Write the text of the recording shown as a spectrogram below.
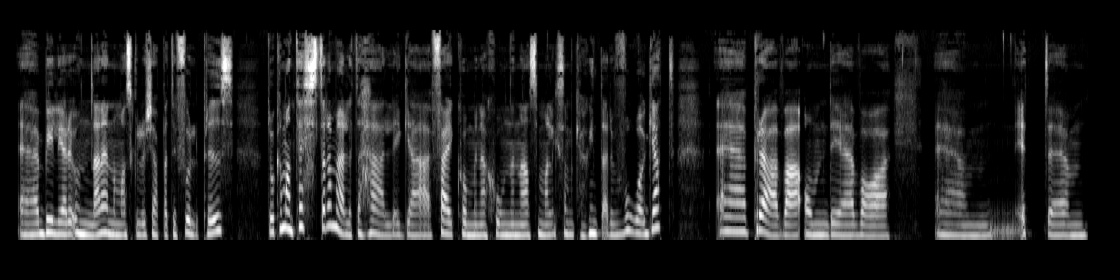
eh, billigare undan än om man skulle köpa till fullpris. Då kan man testa de här lite härliga färgkombinationerna som man liksom kanske inte hade vågat eh, pröva om det var ehm, ett ehm,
